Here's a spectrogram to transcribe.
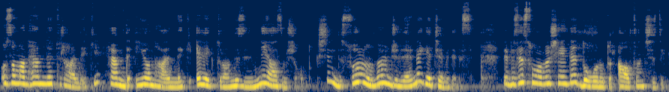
O zaman hem nötr haldeki hem de iyon halindeki elektron dizilimini yazmış olduk. Şimdi sorunun öncülerine geçebiliriz. Ve bize sorduğu şey de doğrudur. Altını çizdik.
